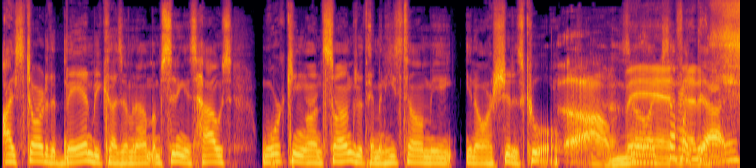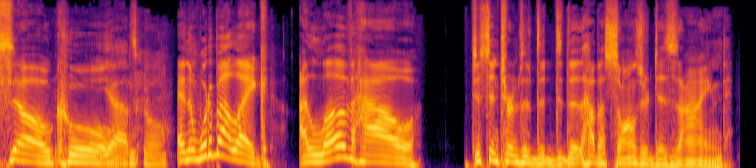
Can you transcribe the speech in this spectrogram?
I started the band because of, and I'm, I'm sitting in his house working on songs with him, and he's telling me, you know, our shit is cool. Oh man, like stuff like that is that. so cool. Yeah. That's cool. And then what about like I love how just in terms of the, the how the songs are designed.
